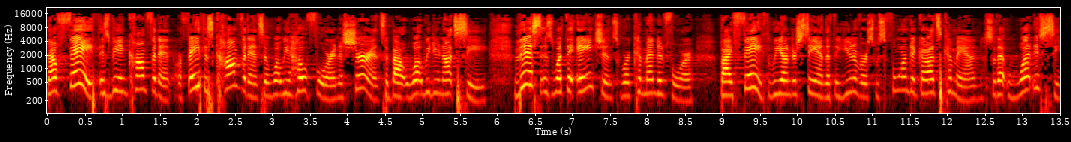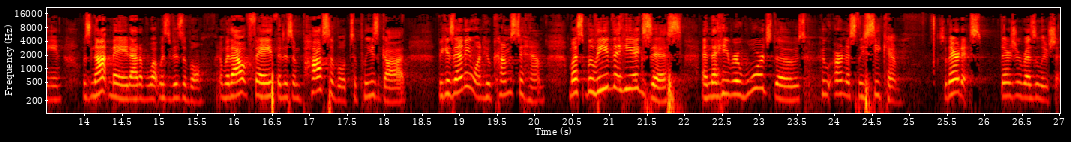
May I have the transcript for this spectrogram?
Now, faith is being confident, or faith is confidence in what we hope for and assurance about what we do not see. This is what the ancients were commended for. By faith, we understand that the universe was formed at God's command, so that what is seen was not made out of what was visible. And without faith, it is impossible to please God, because anyone who comes to him must believe that he exists and that he rewards those who earnestly seek him. So there it is. There's your resolution.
